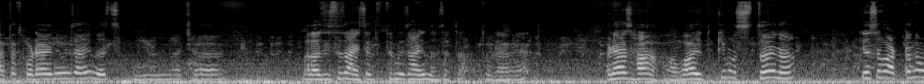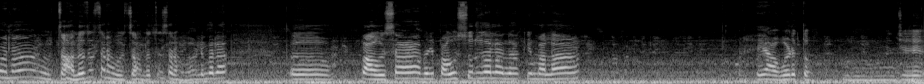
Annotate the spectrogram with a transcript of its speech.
आता थोड्या वेळाने मी जाईनच. माझ्या मला जिथं जायचं तिथं मी जाईनच आता थोड्या वेळात. आणि आज हा हवा इतकी मस्त आहे ना की असं वाटतं ना मला चालतच राहावं चालतच राहावं. आणि मला पावसाळा म्हणजे पाऊस सुरू झाला ना की मला हे आवडतं. म्हणजे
